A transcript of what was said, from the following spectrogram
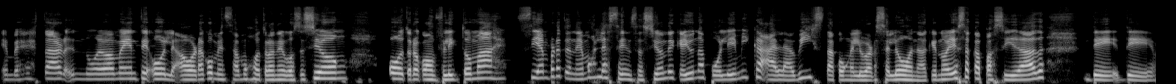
en vez de estar nuevamente, hola, ahora comenzamos otra negociación, otro conflicto más. Siempre tenemos la sensación de que hay una polémica a la vista con el Barcelona, que no hay esa capacidad de, de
